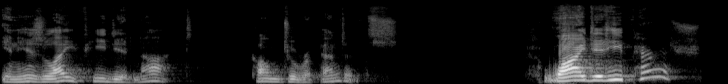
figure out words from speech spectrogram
in his life, he did not come to repentance. Why did he perish?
